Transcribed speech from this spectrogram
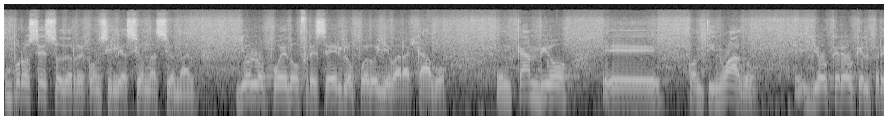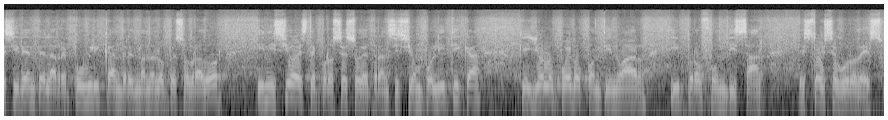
un proceso de reconciliación nacional. Yo lo puedo ofrecer y lo puedo llevar a cabo. Un cambio eh, continuado. Yo creo que el presidente de la República, Andrés Manuel López Obrador, inició este proceso de transición política que yo lo puedo continuar y profundizar. Estoy seguro de eso.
